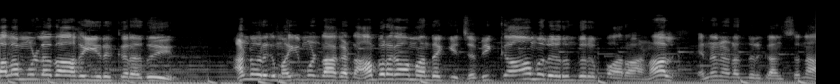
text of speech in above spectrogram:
பலமுள்ளதாக இருக்கிறது. ஆண்டவருக்கு மகிமுண்டாகட்டும் ஆபரகாம் அன்றைக்கு இருந்திருப்பார் இருந்திருப்பாரானால் என்ன நடந்திருக்கான்னு சொன்னா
